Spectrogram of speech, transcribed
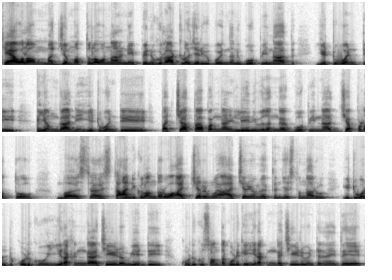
కేవలం మద్యం మత్తులో ఉన్నానని పెనుగులాట్లో జరిగిపోయిందని గోపీనాథ్ ఎటువంటి భయం కానీ ఎటువంటి పశ్చాత్తాపం కానీ లేని విధంగా గోపీనాథ్ చెప్పడంతో బ- స్థానికులందరూ ఆశ్చర్యం ఆశ్చర్యం వ్యక్తం చేస్తున్నారు. ఇటువంటి కొడుకు ఈ రకంగా చేయడం ఏంటి? కొడుకు సొంత కొడుకు ఈ రకంగా చేయడం ఏంటని అయితే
